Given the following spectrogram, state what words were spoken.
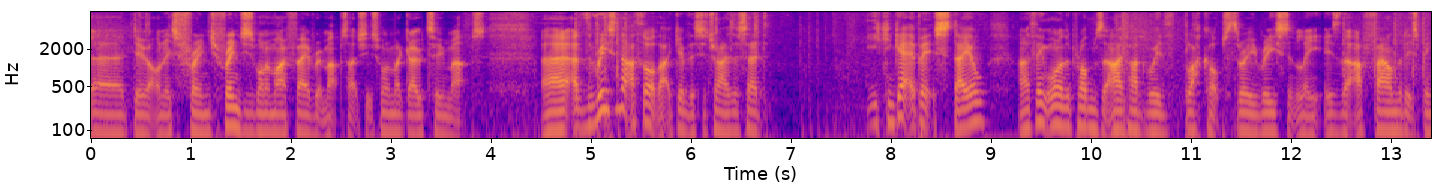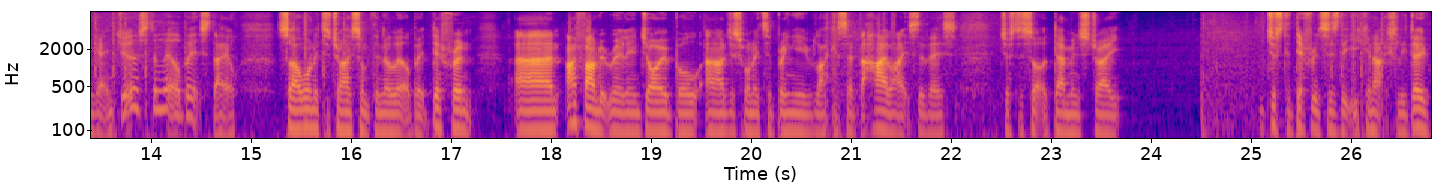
uh, do it on is Fringe. Fringe is one of my favourite maps, actually. It's one of my go-to maps. Uh, the reason that I thought that I'd give this a try, as I said, you can get a bit stale. And I think one of the problems that I've had with Black Ops 3 recently is that I've found that it's been getting just a little bit stale. So I wanted to try something a little bit different. And I found it really enjoyable. And I just wanted to bring you, like I said, the highlights of this just to sort of demonstrate just the differences that you can actually do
